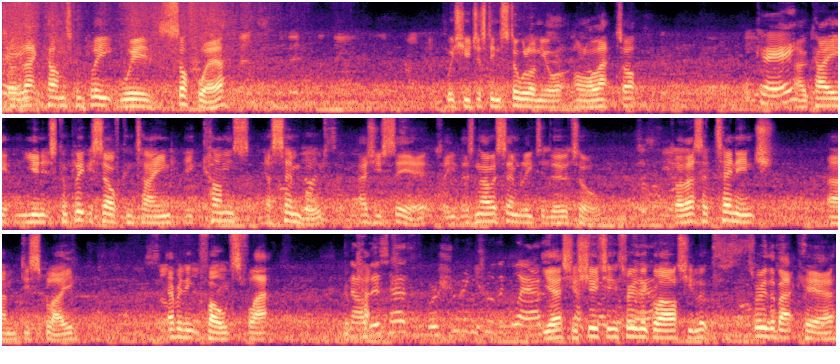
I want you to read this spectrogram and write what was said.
So that comes complete with software, which you just install on your on a laptop. Okay. Okay, unit's completely self-contained. It comes assembled as you see it, so there's no assembly to do at all. So that's a 10-inch um, display. Everything folds flat. Your Now this has, we're shooting through the glass. Yes, you're shooting through the glass. glass. You look through the back here,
